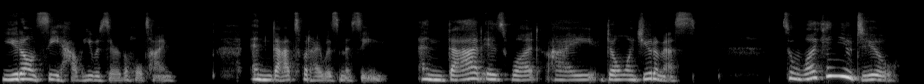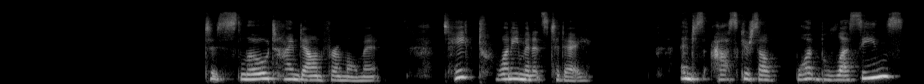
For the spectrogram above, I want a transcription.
you don't see how he was there the whole time. And that's what I was missing. And that is what I don't want you to miss. So, what can you do to slow time down for a moment? Take 20 minutes today and just ask yourself, what blessings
